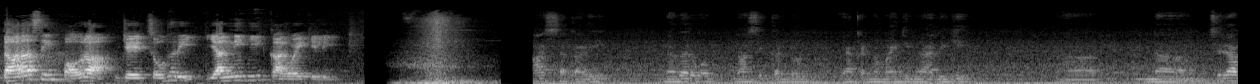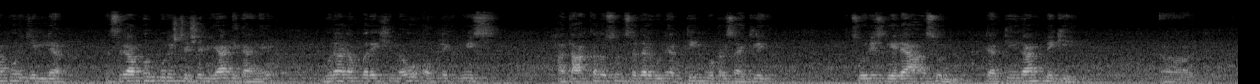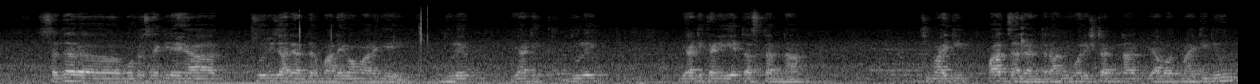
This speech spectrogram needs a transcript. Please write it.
दारासिंग पावरा जय चौधरी यांनी ही कारवाई केली. आज सकाळी नगर व नाशिक कंट्रोल याकडनं माहिती मिळाली की न- श्रीरामपूर जिल्ह्यात श्रीरामपूर पोलीस स्टेशन या ठिकाणी गुन्हा नंबर एकशे नऊ ऑब्लिक वीस हा दाखल असून सदर गुन्ह्यात तीन मोटरसायकली चोरीस गेल्या असून त्या तिघांपैकी सदर मोटरसायकली ह्या चोरी झाल्यानंतर मालेगाव मार्गे धुळे या ठिक धुळे या ठिकाणी येत असताना ची माहिती पास झाल्यानंतर आम्ही वरिष्ठांना याबाबत माहिती देऊन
